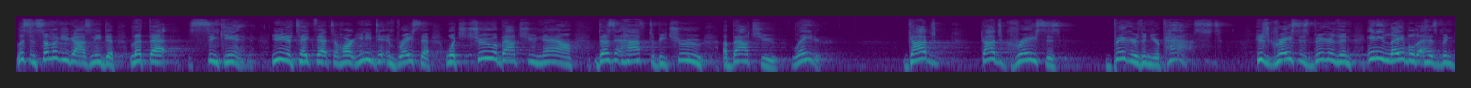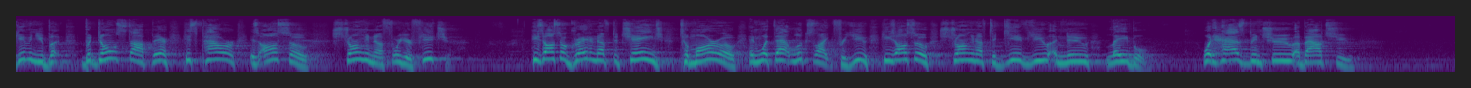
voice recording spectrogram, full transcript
Listen, some of you guys need to let that sink in. You need to take that to heart. You need to embrace that. What's true about you now doesn't have to be true about you later. God's, God's grace is bigger than your past. His grace is bigger than any label that has been given you, but, but don't stop there. His power is also strong enough for your future. He's also great enough to change tomorrow and what that looks like for you. He's also strong enough to give you a new label. What has been true about you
